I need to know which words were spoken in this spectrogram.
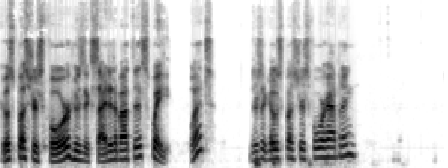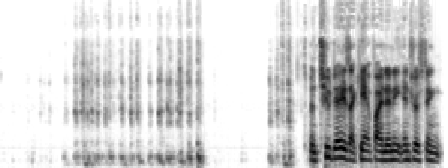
Ghostbusters 4, who's excited about this? Wait, what? There's a Ghostbusters 4 happening? It's been 2 days I can't find any interesting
